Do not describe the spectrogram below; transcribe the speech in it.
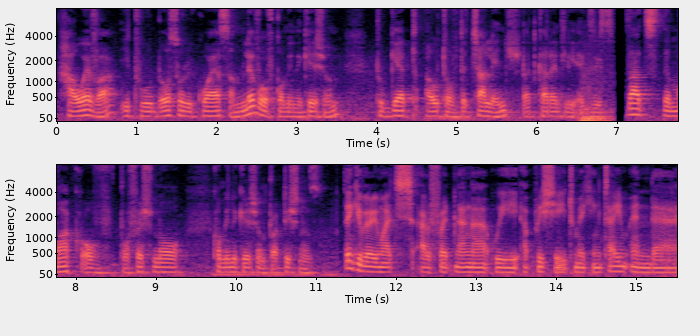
However, it would also require some level of communication to get out of the challenge that currently exists. That's the mark of professional communication practitioners. Thank you very much, Alfred Ng'ang'a. We appreciate making time and uh,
